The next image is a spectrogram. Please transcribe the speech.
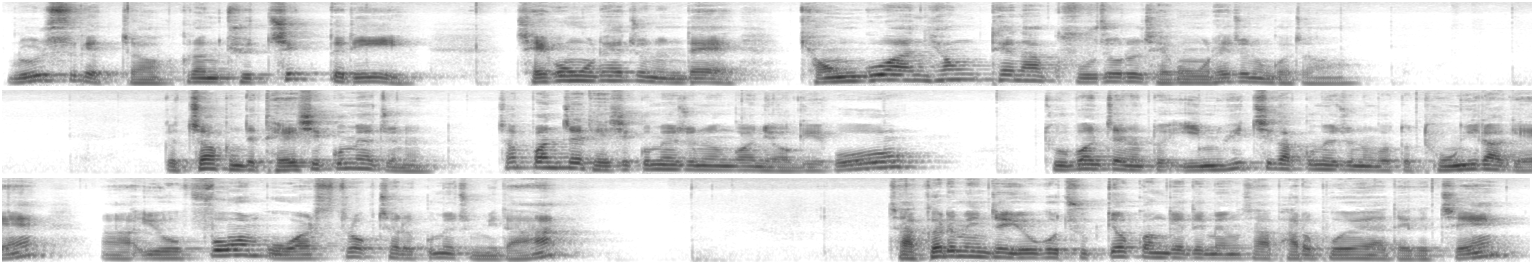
룰스겠죠. 그런 규칙들이 제공을 해주는데, 견고한 형태나 구조를 제공을 해주는 거죠. 그쵸? 근데 대시 꾸며주는. 첫 번째 대시 꾸며주는 건 여기고, 두 번째는 또 which가 꾸며주는 것도 동일하게, 아, 요 form or structure를 꾸며줍니다. 자, 그러면 이제 요거 주격 관계 대명사 바로 보여야 돼, 그치?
